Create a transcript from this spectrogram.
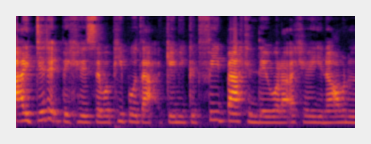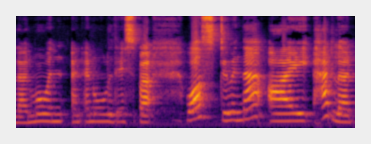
I did it because there were people that gave me good feedback and they were like, okay, you know, I want to learn more and, and, and all of this. But whilst doing that, I had learned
